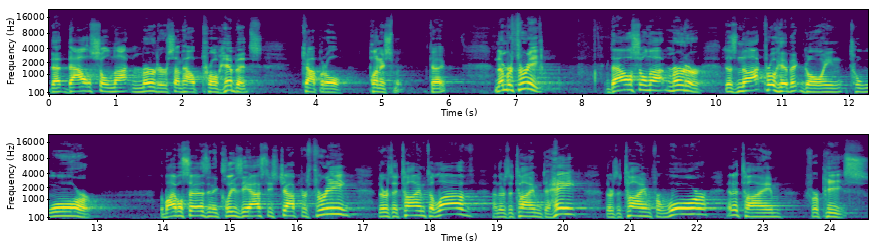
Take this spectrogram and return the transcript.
that thou shall not murder somehow prohibits capital punishment. Okay? Number three, thou shall not murder does not prohibit going to war. The Bible says in Ecclesiastes chapter 3 there's a time to love and there's a time to hate, there's a time for war and a time for peace.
